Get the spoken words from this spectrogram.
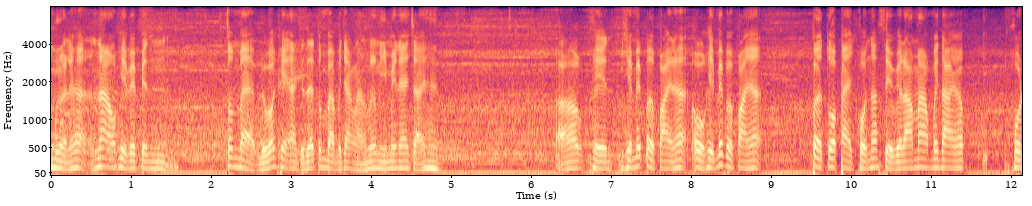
เหมือนนะฮะหน้าโอเคไปเป็น ต้นแบบหรือว่าเคนอาจจะได้ต้นแบบมาจากหนังเรื่องนี้ไม่แน่ใจแล้วเคนเคนไม่เปิดไฟนะฮะโอเคไม่เปิดไฟฮะเปิดตัว8คนนะเสียเวลามากไม่ได้ครับ คน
